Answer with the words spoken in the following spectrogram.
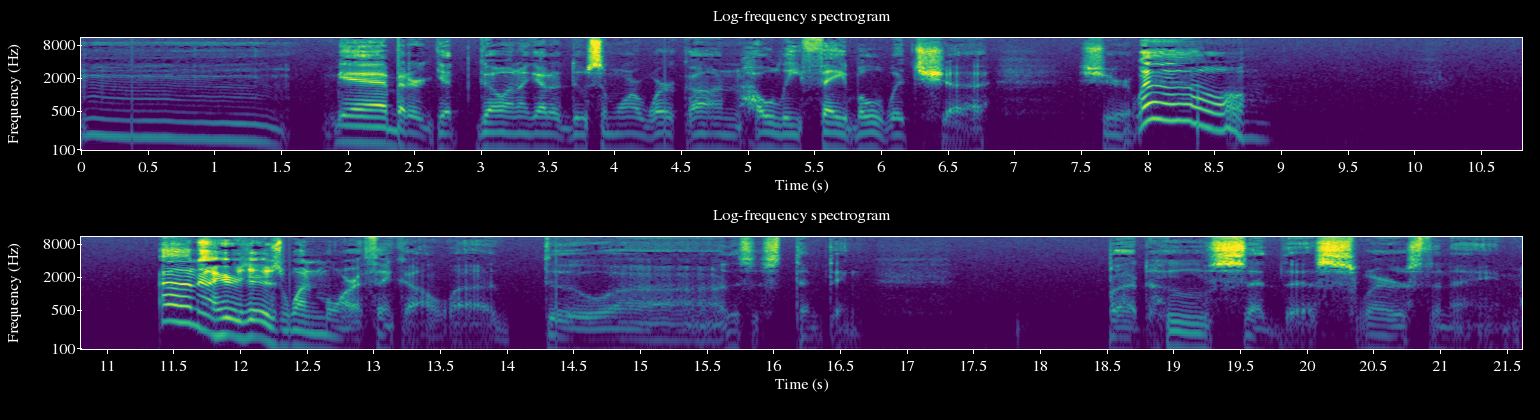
Mm, yeah, I better get going. I got to do some more work on Holy Fable, which, uh, sure. Well, oh, now here's here's one more. I think I'll uh, do. Uh, this is tempting, but who said this? Where's the name?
